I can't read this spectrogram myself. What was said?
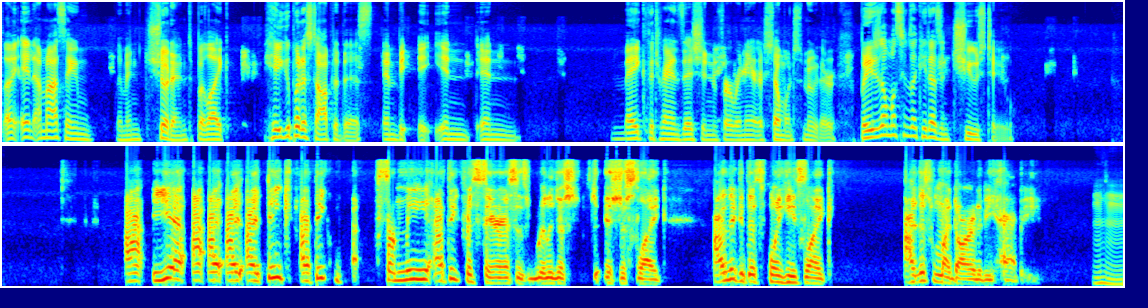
And I'm not saying women shouldn't, but like he could put a stop to this and be in and make the transition for Rhaenyra so much smoother. But he just almost seems like he doesn't choose to. I, yeah, I, I- I, think, I think for me, I think for Viserys is really just, it's just like, I think at this point he's like, I just want my daughter to be happy, hmm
